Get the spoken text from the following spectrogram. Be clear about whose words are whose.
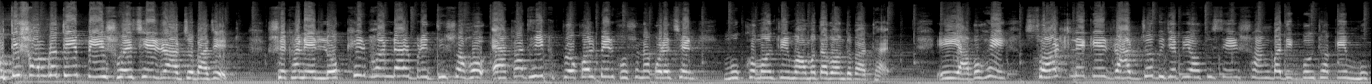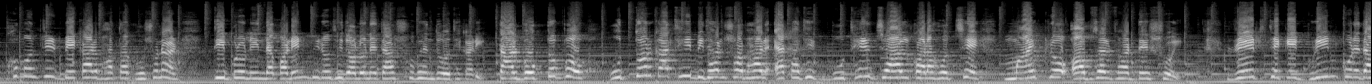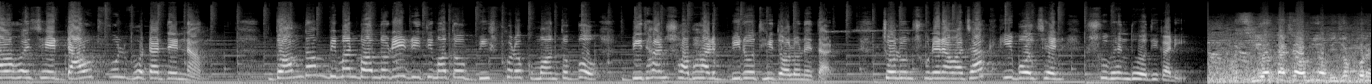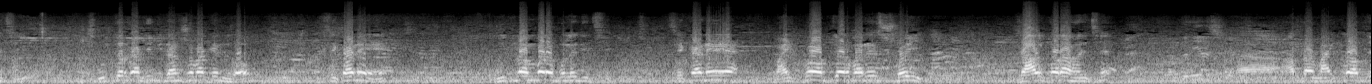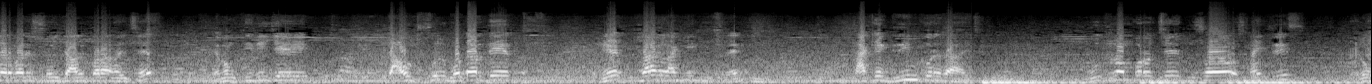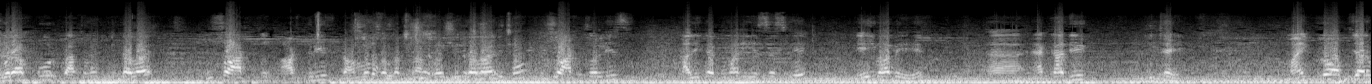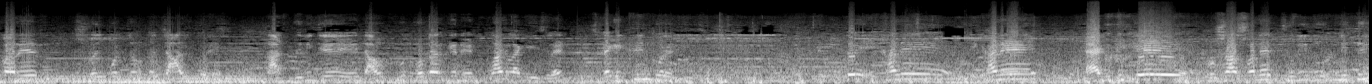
Speaker 1: অতি সম্প্রতি পেশ হয়েছে রাজ্য বাজেট। সেখানে লক্ষ্মীর ভাণ্ডার বৃদ্ধি সহ একাধিক প্রকল্পের ঘোষণা করেছেন মুখ্যমন্ত্রী মমতা বন্দ্যোপাধ্যায়। এই আবহে সল্টলেকের রাজ্য বিজেপি অফিসের সাংবাদিক বৈঠকে মুখ্যমন্ত্রীর বেকার ভাতা ঘোষণার তীব্র নিন্দা করেন বিরোধী দলনেতা শুভেন্দু অধিকারী। তার বক্তব্য, উত্তরকাথি বিধানসভার একাধিক বুথে জাল করা হচ্ছে মাইক্রো অবজারভারদের সই। রেড থেকে গ্রিন করে দেওয়া হয়েছে ডাউটফুল ভোটারদের নাম। দমদম বিমানবন্দরে রীতিমতো বিস্ফোরক মন্তব্য বিধানসভার বিরোধী দলনেতার। চলুন শুনে নেওয়া যাক কি বলছেন শুভেন্দু অধিকারী।
Speaker 2: জিওর কাছে আমি অভিযোগ করেছি উত্তরকাঠি বিধানসভা কেন্দ্র, সেখানে বুথ নম্বরও বলে দিচ্ছি, সেখানে মাইক্রো অবজারভারের সই জাল করা হয়েছে। আপনার মাইক্রো অবজারভারের সই জাল করা হয়েছে। এবং তিনি যে ডাউটফুল ভোটারদের রেড ফ্ল্যাগ লাগিয়ে দিয়েছিলেন, তাকে গ্রিন করে দেওয়া হয়েছে। বুথ নম্বর হচ্ছে দুশো সাঁত্রিশ রঘুরামপুর প্রাথমিক বিদ্যালয়, দুশো আটত্রিশ, ব্রাহ্মণ প্রাথমিক বিদ্যালয়, দুশো আটচল্লিশ, কালিকা কুমারী এসএসকে এইভাবে একাধিক বুথে মাইক্রো অবজারভারের সই পর্যন্ত জাল করে তার তিনি যে ডাউটফুল ভোটারকে রেড ফ্ল্যাগ লাগিয়েছিলেন, সেটাকে ক্লিন করে তো এখানে এখানে একদিকে প্রশাসনের চুরি দুর্নীতি,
